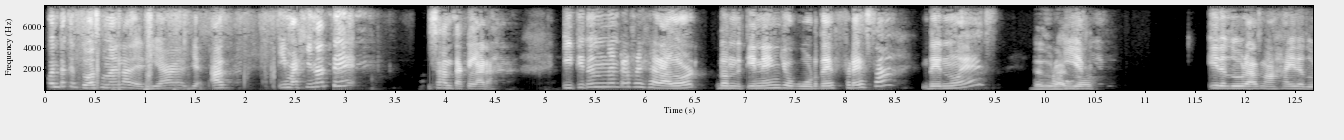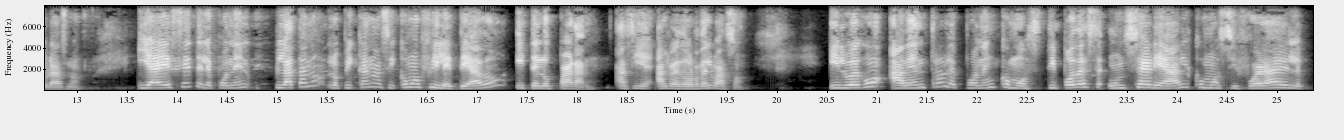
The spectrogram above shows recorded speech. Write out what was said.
Cuenta que tú vas a una heladería, imagínate Santa Clara, y tienen un refrigerador donde tienen yogur de fresa, de nuez. De durazno. Y, de durazno, ajá, y de durazno. Y a ese te le ponen plátano, lo pican así como fileteado y te lo paran, así alrededor del vaso. Y luego adentro le ponen como tipo de un cereal, como si fuera el.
